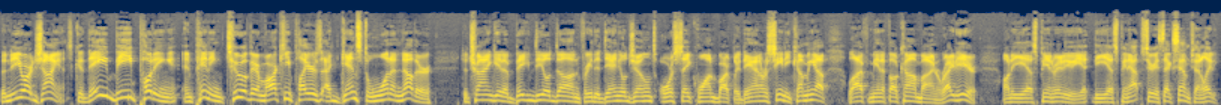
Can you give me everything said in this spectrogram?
the New York Giants, could they be putting and pinning two of their marquee players against one another to try and get a big deal done for either Daniel Jones or Saquon Barkley? Dianna Russini coming up live from the NFL Combine right here on ESPN Radio, the ESPN app, Sirius XM, Channel 80.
